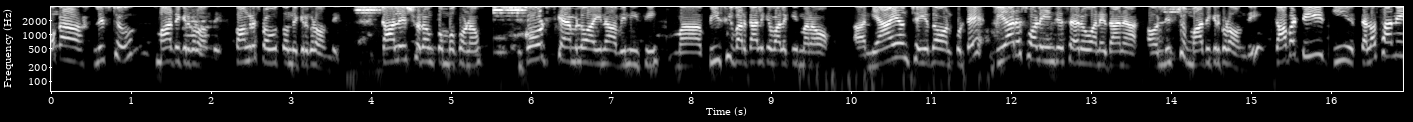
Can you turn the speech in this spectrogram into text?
ఒక లిస్టు మా దగ్గర కూడా ఉంది. కాంగ్రెస్ ప్రభుత్వం దగ్గర కూడా ఉంది. కాళేశ్వరం కుంభకోణం గోడ్ స్కామ్లో అయిన అవినీతి మా బీసీ వర్గాలకి వాళ్ళకి మనం న్యాయం చేయదాం అనుకుంటే బీఆర్ఎస్ వాళ్ళు ఏం చేశారు అనే దాని లిస్టు మా దగ్గర కూడా ఉంది. కాబట్టి ఈ తెలసాని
